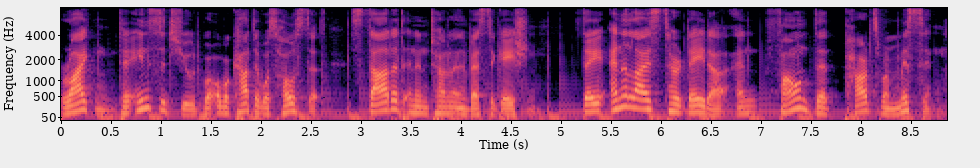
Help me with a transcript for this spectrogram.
Riken, the institute where Obokata was hosted, started an internal investigation. They analyzed her data and found that parts were missing.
